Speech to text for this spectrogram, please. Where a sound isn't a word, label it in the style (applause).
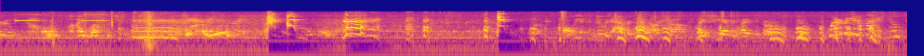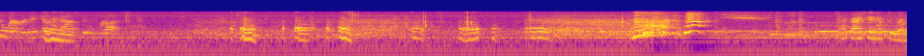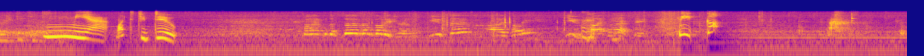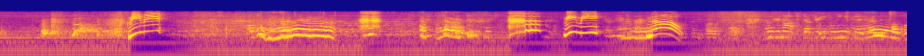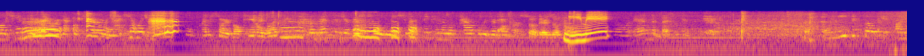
true. Oh, I love the All we have to do is advertise our shop like she advertises hers. When are we going to find a dude to wear a ridiculous costume for us? that guy's going to have to wear a ridiculous Mia, what did you do? Time for the servant bulletin. You serve, I volley. You mm-hmm. fight for mercy. Me, go! Mimi! Mimi! (laughs) No! No, you're not. Dr. Evelyn is going to tell the football champion I ordered that Carolyn. I can't let you I'm sorry, Volcano, what? Uh, the messenger girl uh-huh. told me she wants to become the most powerful wizard ever. So there's a... Mimi! And the messenger. We need to focus on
